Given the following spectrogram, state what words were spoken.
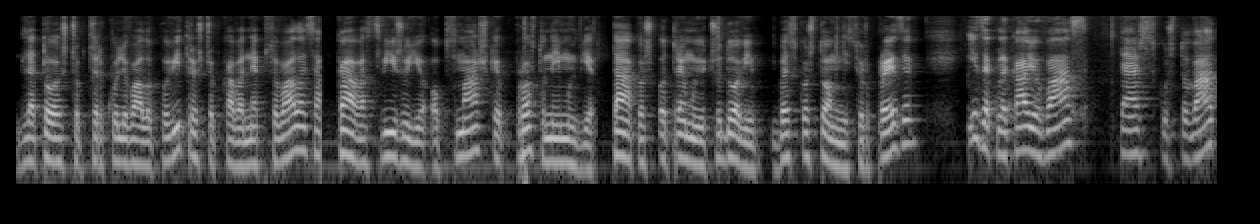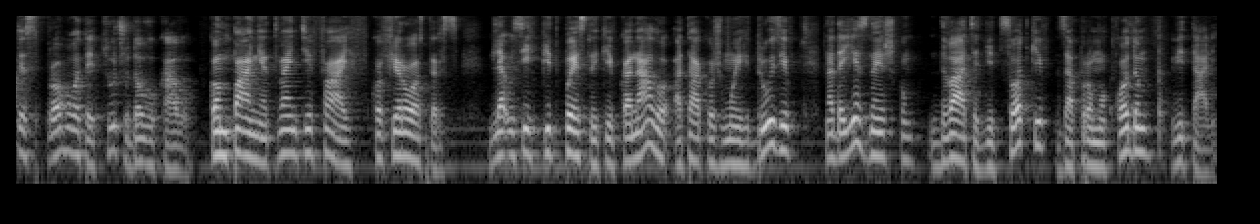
для того, щоб циркулювало повітря, щоб кава не псувалася. Кава свіжої обсмажки, просто неймовірно. Також отримую чудові безкоштовні сюрпризи і закликаю вас теж скуштувати, спробувати цю чудову каву. Компанія 25 Coffee Roasters для усіх підписників каналу, а також моїх друзів, надає знижку 20% за промокодом Віталій.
